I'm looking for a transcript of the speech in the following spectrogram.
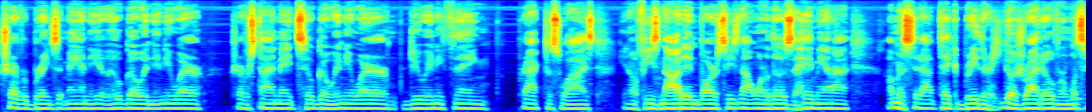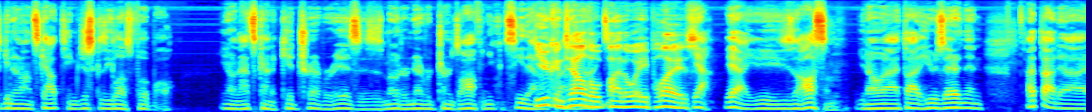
Trevor brings it, man. He'll, he'll go in anywhere. Trevor Steinmates, he'll go anywhere, do anything practice wise. You know, if he's not in varsity, he's not one of those hey, man, I, I'm going to sit out and take a breather. He goes right over and wants to get in on scout team just because he loves football. You know, and that's kind of kid Trevor is, is his motor never turns off. And you can see that. You can tell the, by the way he plays. Yeah. Yeah. He's awesome. You know, I thought he was there. And then I thought, uh,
